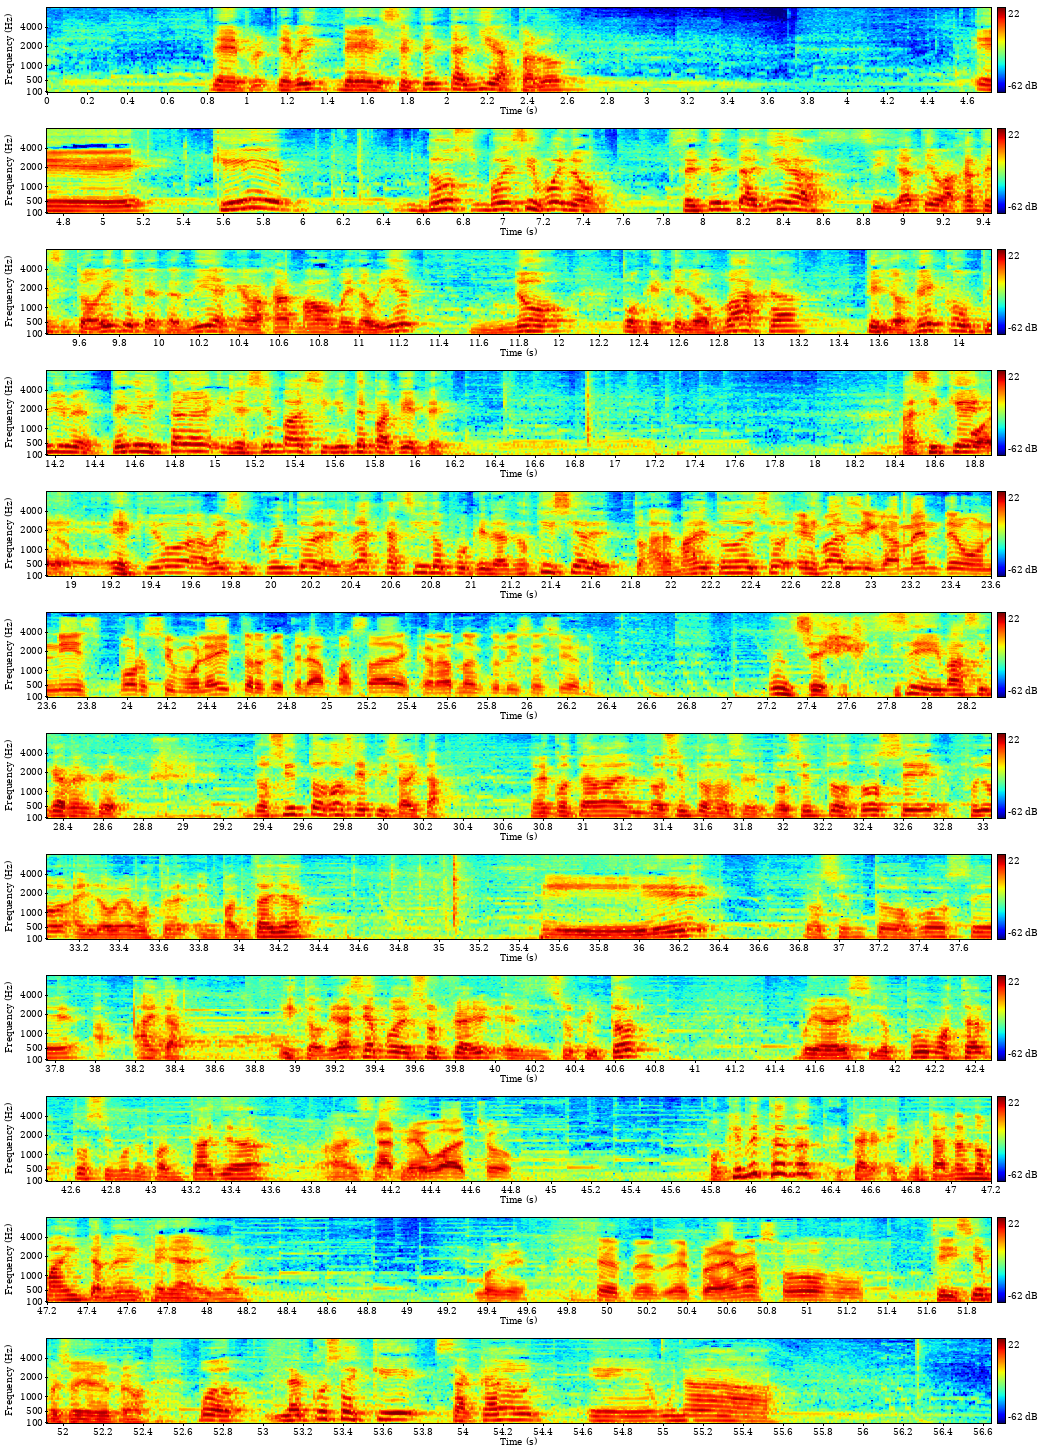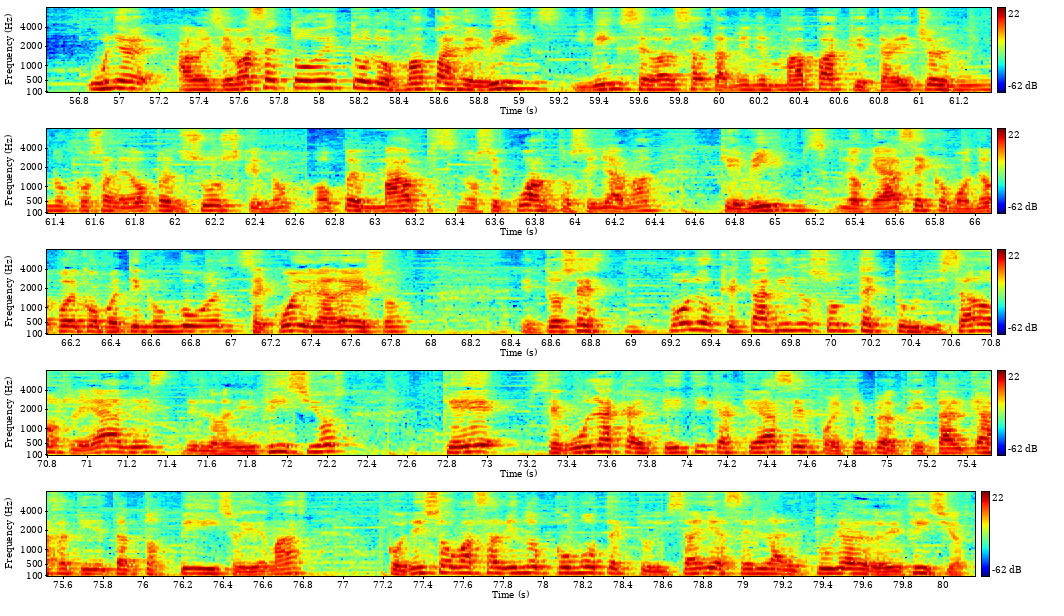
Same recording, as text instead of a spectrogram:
De, de, 20 de 70 gigas, perdón. Eh, que no, vos decís, bueno, 70 gigas, si ya te bajaste 120, te tendría que bajar más o menos bien. No, porque te los baja, te los descomprime, te lo instala y recién va al siguiente paquete. Así que Bueno. eh, quiero a ver si cuento el rascacielos porque la noticia, de, to- además de todo eso, Es que- básicamente un Need for Simulator que te la pasaba descargando actualizaciones. sí. Sí, básicamente. 212 pisos, ahí está. No encontraba el 212. 212 floor, ahí lo voy a mostrar en pantalla. Eh, 212. ah, Ahí está. Listo, gracias por el, suscri- el suscriptor. Voy a ver si lo puedo mostrar dos segundos en pantalla. A ver si se- guacho. ¿Por qué me están, está- me están dando más internet en general igual? Muy bien. Este, El, el problema vos. Sí, siempre soy yo el problema. Bueno, la cosa es que sacaron eh, una, A ver, se basa todo esto en los mapas de Bings. Y Bing se basa también en mapas que están hechos en una cosa de open source, que no. Open Maps, no sé cuánto se llama. Que Bing lo que hace es como no puede competir con Google, se cuelga de eso. Entonces, vos lo que estás viendo son texturizados reales de los edificios. Que según las características que hacen, por ejemplo, que tal casa tiene tantos pisos y demás. Con eso vas sabiendo cómo texturizar y hacer la altura de los edificios.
